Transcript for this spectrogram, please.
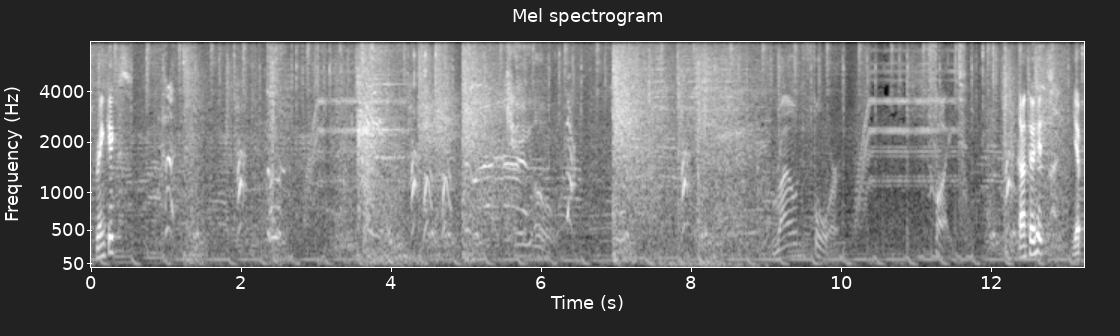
Spring kicks? KO. four. Fight. Counter hit? Yep.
